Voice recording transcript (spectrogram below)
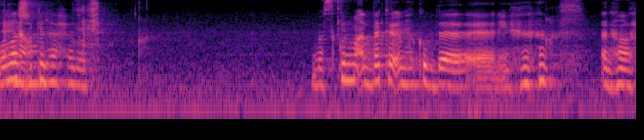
والله شكلها حلو. بس كل ما أتذكر إنها كبدة يعني أنهار.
